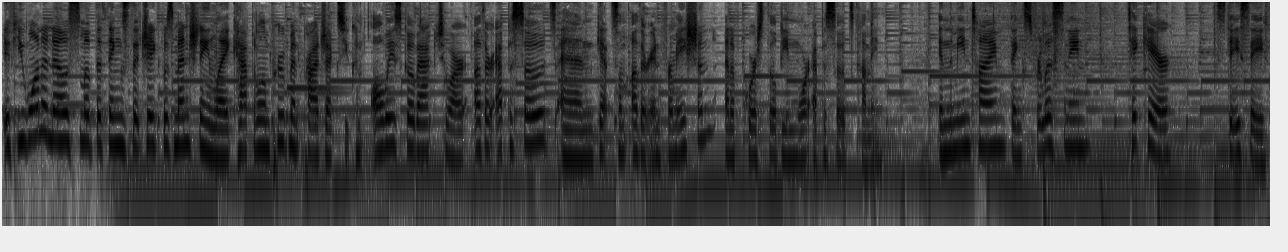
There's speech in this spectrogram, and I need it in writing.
If you want to know some of the things that Jake was mentioning, like capital improvement projects, you can always go back to our other episodes and get some other information. And of course, there'll be more episodes coming. In the meantime, thanks for listening. Take care, stay safe,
